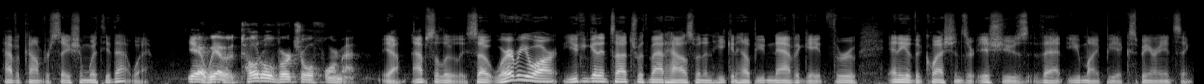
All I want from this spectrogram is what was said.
have a conversation with you that way. Yeah, we have a total virtual format. Yeah, absolutely. So wherever you are, you can get in touch with Matt Hausman and he can help you navigate through any of the questions or issues that you might be experiencing.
